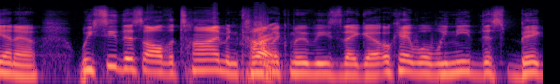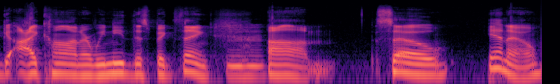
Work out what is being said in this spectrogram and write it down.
You know, we see this all the time in comic Right. movies. They go, "Okay, well, we need this big icon or we need this big thing." Mm-hmm. Um, so you know,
